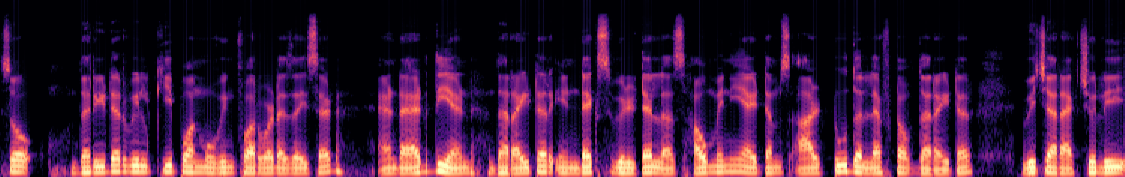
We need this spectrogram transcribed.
so the reader will keep on moving forward as I said and at the end the writer index will tell us how many items are to the left of the writer which are actually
